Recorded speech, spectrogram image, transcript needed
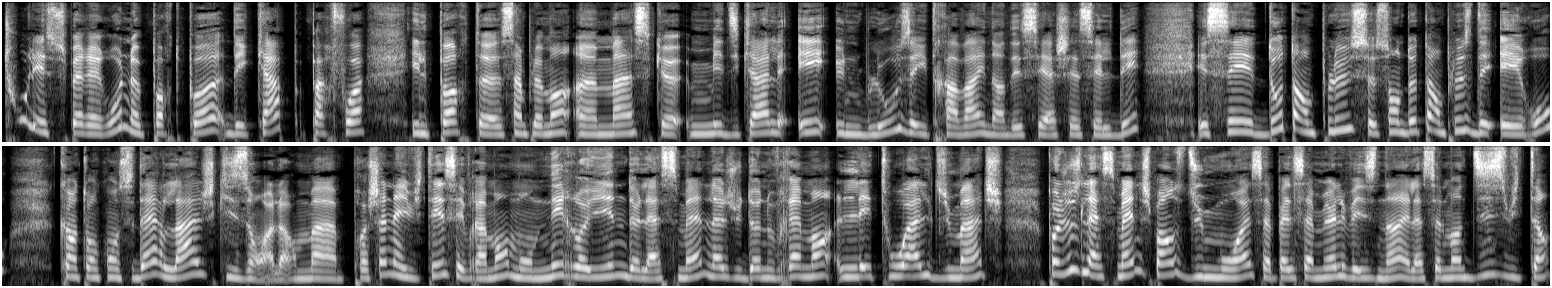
tous les super-héros ne portent pas des capes. Parfois, ils portent euh, simplement un masque médical et une blouse et ils travaillent dans des CHSLD. Et c'est d'autant plus, ce sont d'autant plus des héros quand on considère l'âge qu'ils ont. Alors, ma prochaine invitée, c'est vraiment mon héroïne de la semaine. Là, je lui donne vraiment l'étoile du match. Pas juste la semaine, je pense du mois. Elle s'appelle Samuel Vézina. Elle a seulement 10 18 ans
